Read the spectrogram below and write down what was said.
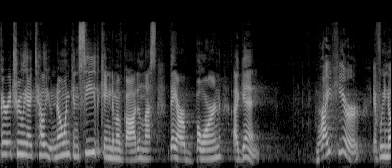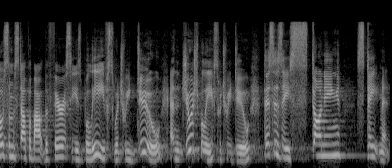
Very truly, I tell you, no one can see the kingdom of God unless they are born again. Right here, if we know some stuff about the Pharisees' beliefs, which we do, and the Jewish beliefs, which we do, this is a stunning statement.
